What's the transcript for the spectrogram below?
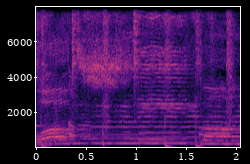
waltz.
